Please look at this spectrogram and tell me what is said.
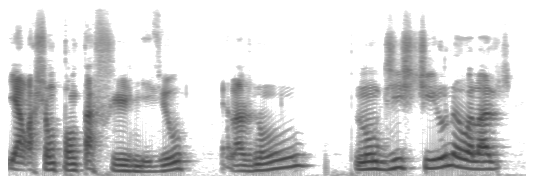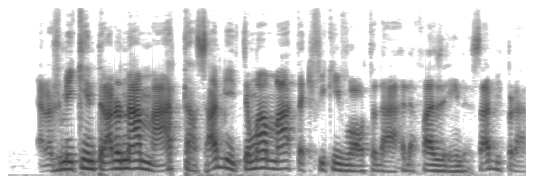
E elas são ponta firme, viu? Elas não, não desistiram, não. Elas, elas meio que entraram na mata, sabe? Tem uma mata que fica em volta da, da fazenda, sabe? Pra,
